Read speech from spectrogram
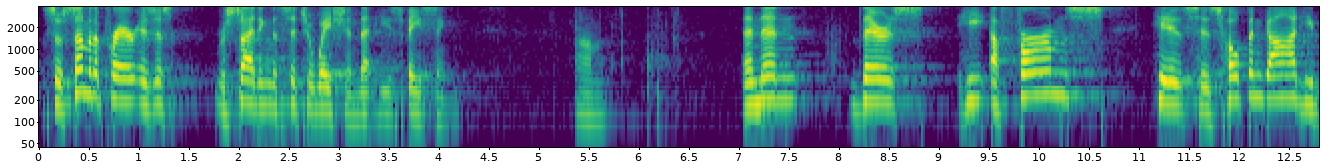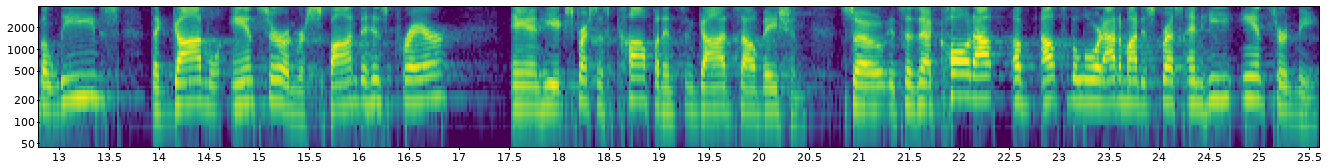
so some of the prayer is just reciting the situation that he's facing. Um, and then there's, he affirms his, his hope in God. He believes that God will answer and respond to his prayer and he expresses confidence in God's salvation. So it says, I called out, of, out to the Lord out of my distress, and he answered me.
